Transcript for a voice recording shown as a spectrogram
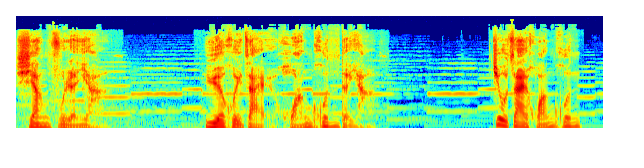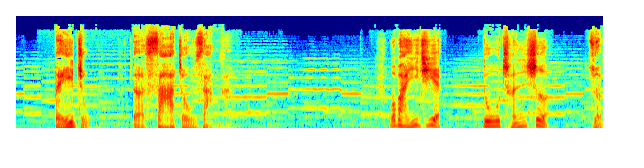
湘夫人呀，约会在黄昏的呀，就在黄昏，北渚的沙洲上啊，我把一切都陈设准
